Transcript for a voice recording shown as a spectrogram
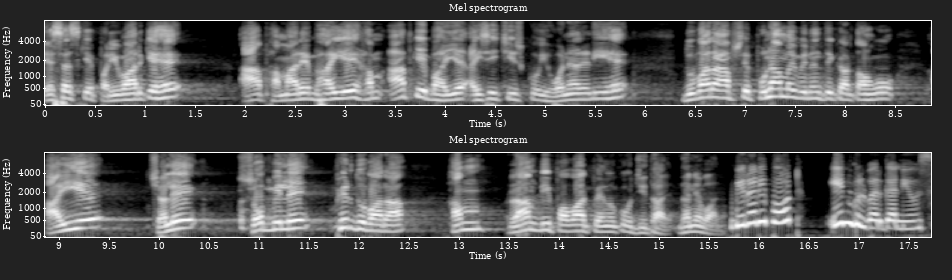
एसएस के परिवार के हैं। आप हमारे भाई है, हम आपके भाई है। ऐसी चीज़ कोई होने वाली है। दोबारा आपसे पुनः मैं विनती करता हूँ, आइए, चले, सब मिले, फिर दोबारा हम राम डी पवार पैनल को जीता है। धन्यवाद। Bureau report in Gulbarga news.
